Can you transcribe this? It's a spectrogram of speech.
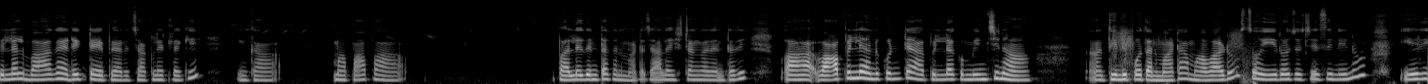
పిల్లలు బాగా అడిక్ట్ అయిపోయారు చాక్లెట్‌లకి. ఇంకా మా పాప భలే తింటదనమాట. చాలా ఇష్టంగా తింటుంది ఆహ్, ఆ పిల్లే అనుకుంటే ఆ పిల్లకు మించిన తిండిపోతనమాట మా వాడు. సో, ఈరోజొచ్చేసి నేను ఏది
